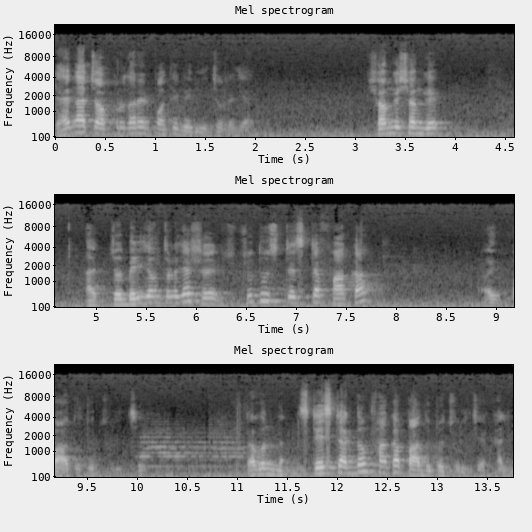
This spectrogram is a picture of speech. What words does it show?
ঢ্যাঙা চক্রধারের পথে বেরিয়ে চলে যায়। সঙ্গে সঙ্গে, আর বেরিয়ে যখন চলে যায়, সে- শুধু স্টেজটা ফাঁকা, ওই পা দুটো ঝুলছে। তখন স্টেজটা একদম ফাঁকা, পা দুটো ঝুলছে খালি,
